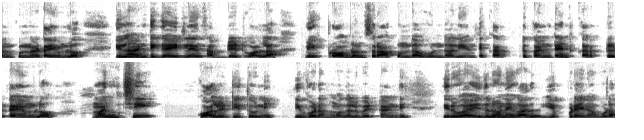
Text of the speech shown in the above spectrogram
అనుకున్న టైంలో ఇలాంటి గైడ్లైన్స్ అప్డేట్ వల్ల మీకు ప్రాబ్లమ్స్ రాకుండా ఉండాలి అంటే కరెక్ట్ కంటెంట్ కరెక్ట్ టైంలో మంచి క్వాలిటీతోని ఇవ్వడం మొదలు పెట్టండి. ఇరవై ఐదులోనే కాదు ఎప్పుడైనా కూడా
